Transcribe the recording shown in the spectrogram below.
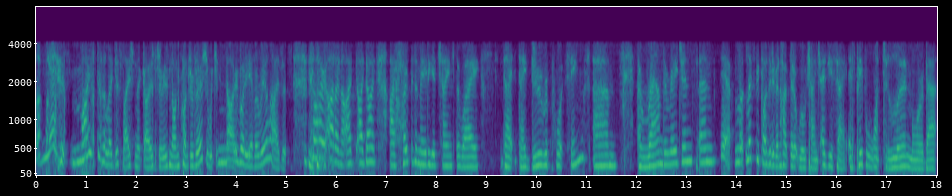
yes, most of the legislation that goes through is non-controversial, which nobody ever realised realises. So I don't know. I, I don't. I hope the media change the way they they do report things um, around the regions, and yeah, let's be positive and hope that it will change. As you say, as people want to learn more about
